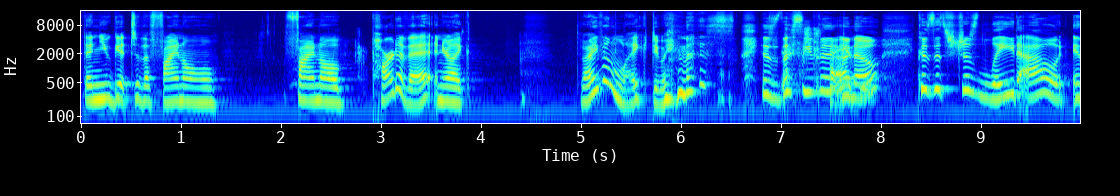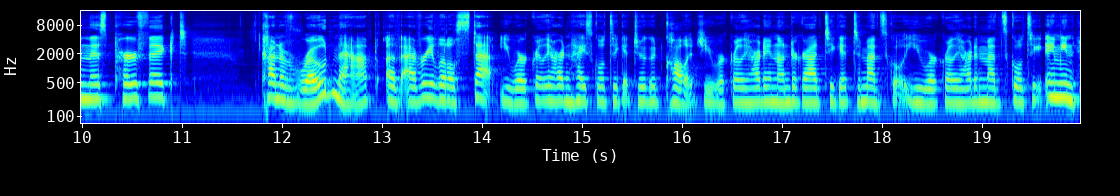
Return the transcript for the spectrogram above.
then you get to the final, final part of it, and you're like, do I even like doing this? Is this even, you know? Because it's just laid out in this perfect kind of roadmap of every little step. You work really hard in high school to get to a good college. You work really hard in undergrad to get to med school. You work really hard in med school to, I mean,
